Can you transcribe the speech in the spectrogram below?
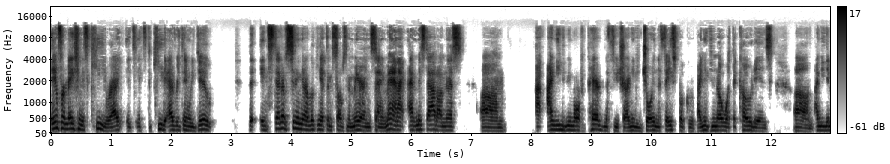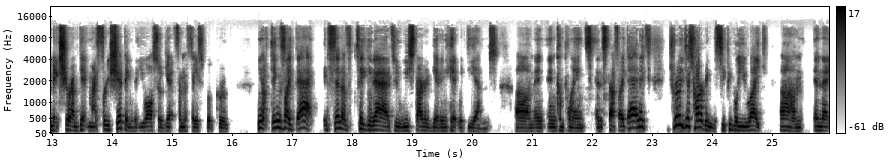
Information is key right? It's, it's the key to everything we do. The, instead of sitting there looking at themselves in the mirror and saying man i, I missed out on this um, I, I, need to be more prepared in the future i need to join the facebook group i need to know what the code is um, I need to make sure I'm getting my free shipping that you also get from the Facebook group. You know, things like that. Instead of taking that attitude, we started getting hit with DMs um, and, and, complaints and stuff like that. And it's it's really disheartening to see people you like. Um, and that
